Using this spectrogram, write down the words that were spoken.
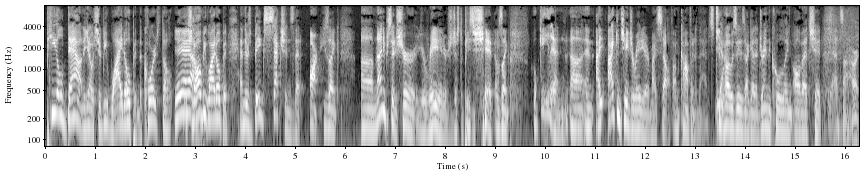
peeled down. You know, it should be wide open. The cords, the Yeah, yeah, it should all be wide open. And there's big sections that aren't. He's like, um, ninety percent sure your radiator is just a piece of shit. I was like, okay then. Uh, and I, I can change a radiator myself. I'm confident in that. It's two Yeah. hoses. I got to drain the cooling, all that shit. Yeah, it's not hard.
